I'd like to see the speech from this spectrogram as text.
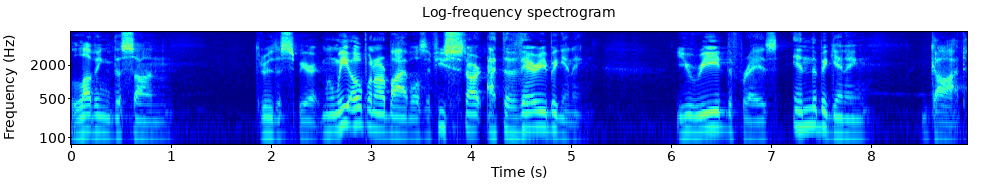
loving the Son through the Spirit. When we open our Bibles, if you start at the very beginning, you read the phrase, in the beginning, God.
